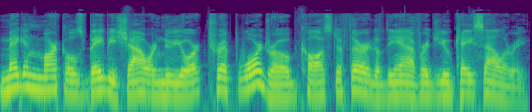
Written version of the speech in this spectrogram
Meghan Markle's baby shower New York trip wardrobe cost a third of the average UK salary.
